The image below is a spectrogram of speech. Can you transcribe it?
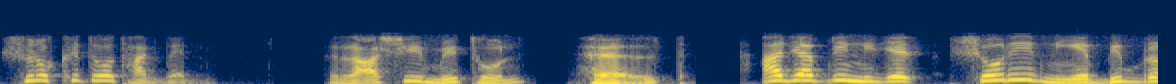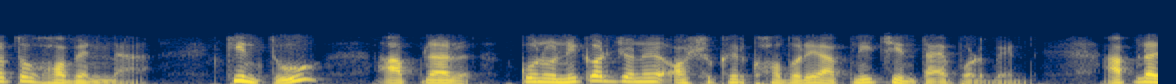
সুরক্ষিতও থাকবেন। রাশি মিথুন হেলথ, আজ আপনি নিজের শরীর নিয়ে বিব্রত হবেন না। কিন্তু আপনার কোনো নিকটজনের অসুখের খবরে আপনি চিন্তায় পড়বেন। আপনার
